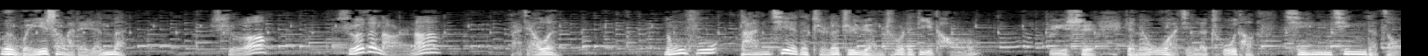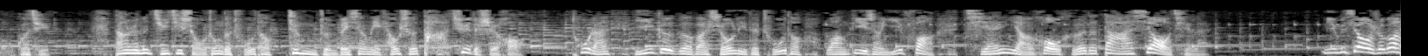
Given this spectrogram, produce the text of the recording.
问围上来的人们。蛇，蛇在哪儿呢？大家问。农夫胆怯的指了指远处的地头。于是人们握紧了锄头，轻轻的走过去。当人们举起手中的锄头，正准备向那条蛇打去的时候，突然一个个把手里的锄头往地上一放，前仰后合的大笑起来。你们笑什么？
